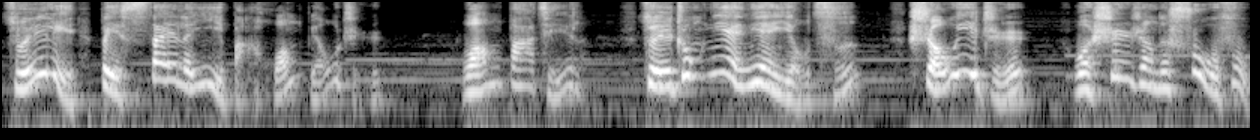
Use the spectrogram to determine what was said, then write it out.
嘴里被塞了一把黄表纸，王八急了，嘴中念念有词，手一指，我身上的束缚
